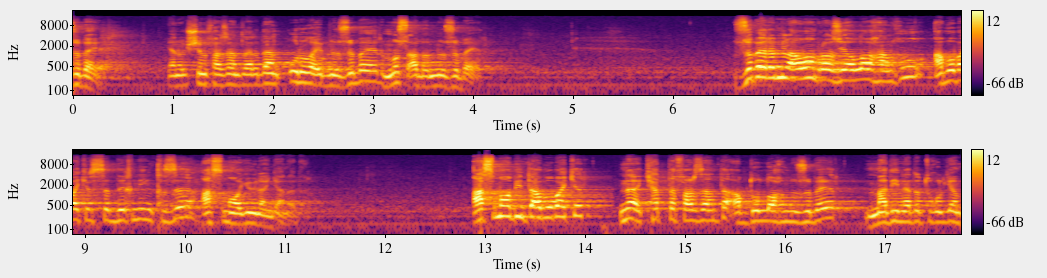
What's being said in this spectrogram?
zubayr. Ya'ni u kishining farzandlaridan urva ibn zubayr musab ibn zubayr. Zubayr ibn avvom roziyallohu anhu abu bakr siddiqning qizi asmoga uylangan edi. Asmo binti abu bakrni katta farzandi abdulloh ibn zubayr madinada tug'ilgan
